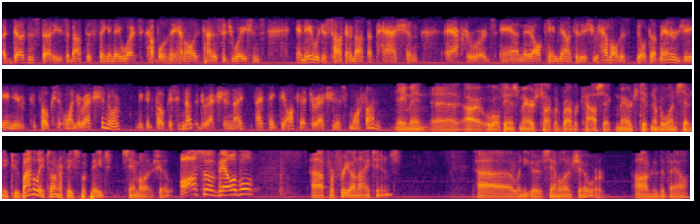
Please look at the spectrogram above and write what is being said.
a dozen studies about this thing, and they watched couples, and they had all these kind of situations, and they were just talking about the passion afterwards. And it all came down to this: you have all this built-up energy, and you can focus it one direction, or you can focus it another direction. And I, I think the alternate direction is more fun. Amen. Uh, our world famous marriage talk with Robert Kosick, marriage tip number 172. By the way, it's on our Facebook page, Sam Malone Show. Also available uh, for free on iTunes uh, when you go to Sam Malone Show or Honor the Vow.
